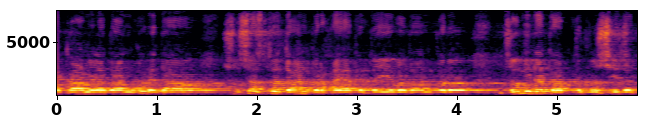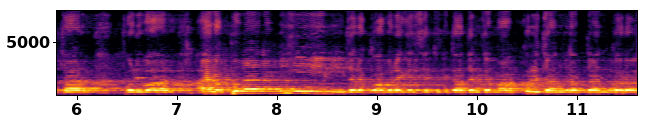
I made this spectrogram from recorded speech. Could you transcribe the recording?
হায়াতে কামেলা দান করে দাও, সুস্বাস্থ্য দান করো, হায়াতে তৈব দান করো। জমিনাত আব্দুর রশিদ তার পরিবার, আয় রব্বুল আলামিন, যারা কবরে গেছে, তুমি তাদেরকে মাফ করে জান্নাত দান করো।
